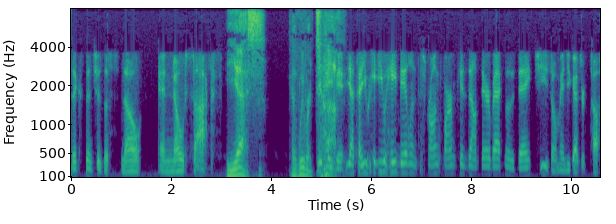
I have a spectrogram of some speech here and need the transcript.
six inches of snow and no socks. Yes because we were you tough. Yeah, tell you, you hay baling strong farm kids out there back in the day. Jeez, oh man, you guys are tough.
